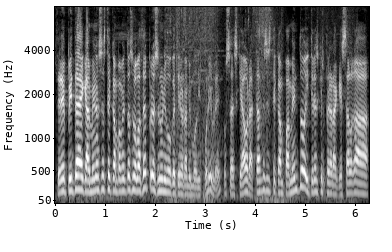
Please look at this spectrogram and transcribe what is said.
Tiene pinta de que al menos este campamento se lo va a hacer, pero es el único que tiene ahora mismo disponible. ¿eh? O sea, es que ahora te haces este campamento y tienes que esperar a que salga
